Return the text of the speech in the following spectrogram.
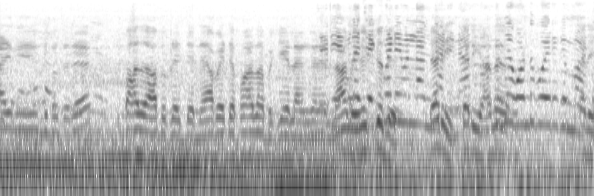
பேரும் பாதுகாப்பு பிரச்சனை அவர்கிட்ட பாதுகாப்பு செய்யலாங்க எல்லாம் இருக்குது. சரி சரி அதை கொண்டு போயிருக்க சரி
